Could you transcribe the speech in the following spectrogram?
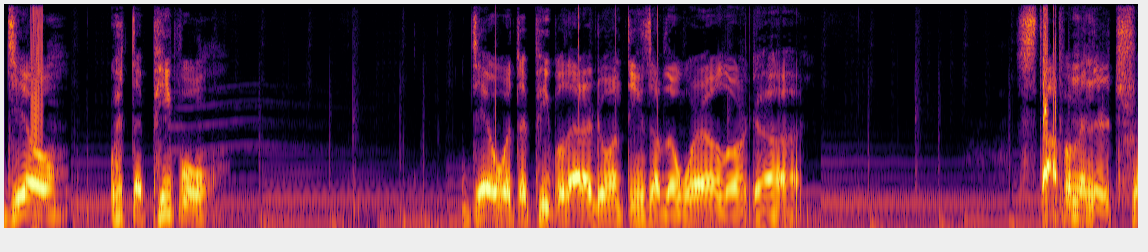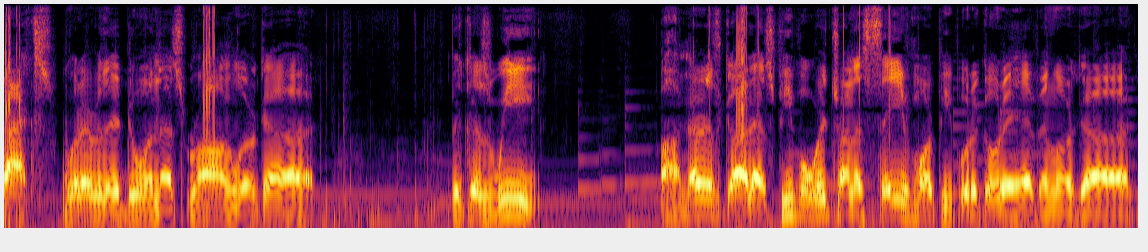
Deal with the people Deal with the people that are doing things of the world, Lord God. Stop them in their tracks, whatever they're doing that's wrong, Lord God. Because we on earth, God, as people, we're trying to save more people to go to heaven, Lord God.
